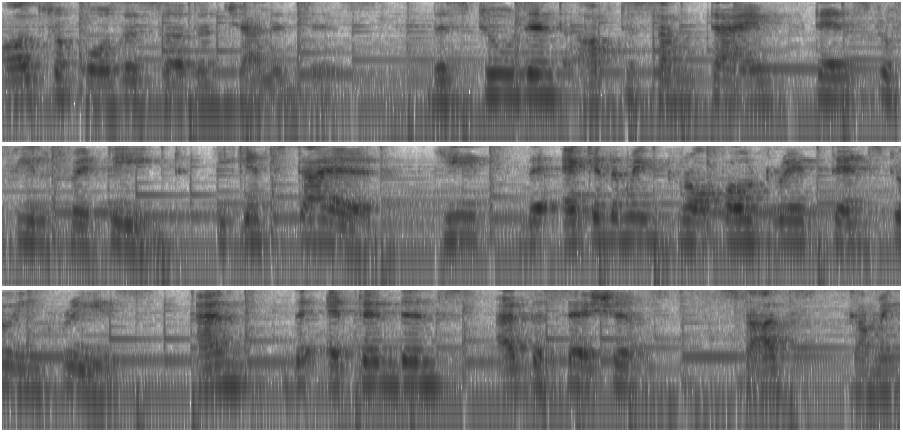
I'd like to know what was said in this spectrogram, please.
also poses certain challenges the student after some time tends to feel fatigued. He gets tired. He the academic dropout rate tends to increase and the attendance at the sessions starts coming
